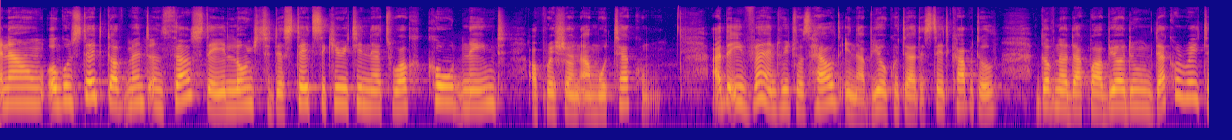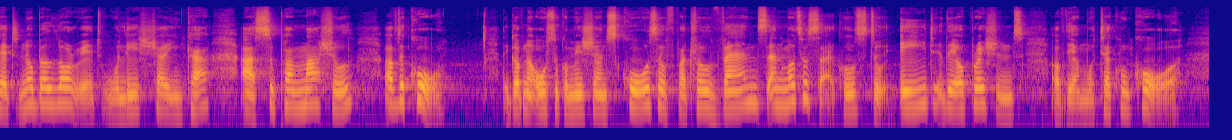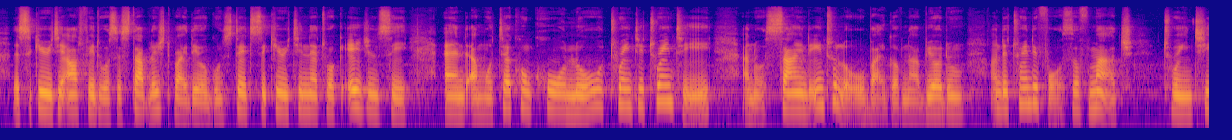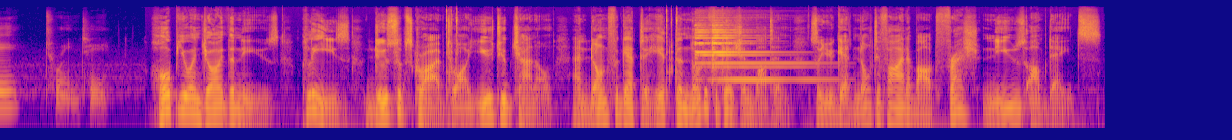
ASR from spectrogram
And now, Ogun State government on Thursday launched the state security network code-named Operation Amotekun. At the event, which was held in Abeokuta, at the state capital, Governor Dapo Abiodun decorated Nobel laureate Wole Soyinka as Super Marshal of the Corps. The governor also commissioned scores of patrol vans and motorcycles to aid the operations of the Amotekun Corps. The security outfit was established by the Ogun State Security Network Agency and Amotekun Corps Law 2020 and was signed into law by Governor Abiodun on the 24th of March 2020. Hope you enjoyed the news. Please do subscribe to our YouTube channel and don't forget to hit the notification button so you get notified about fresh news updates.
